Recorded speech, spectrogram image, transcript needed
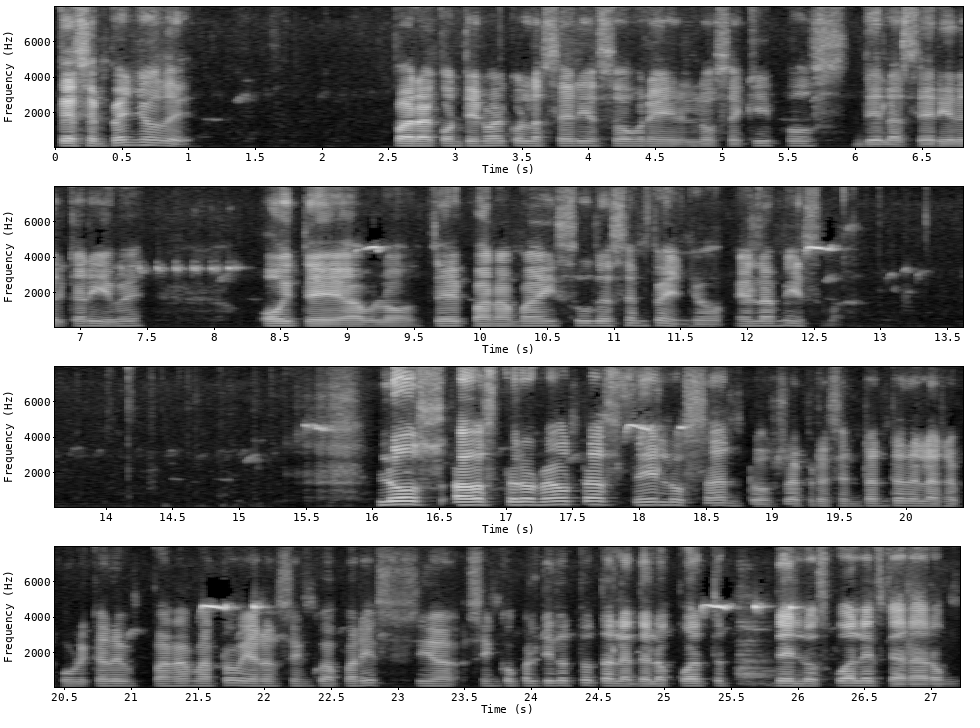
Desempeño de para continuar con la serie sobre los equipos de la Serie del Caribe, hoy te hablo de Panamá y su desempeño en la misma. Los astronautas de Los Santos, representantes de la República de Panamá, tuvieron cinco, cinco partidos totales, de los, cuatro, de los cuales ganaron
